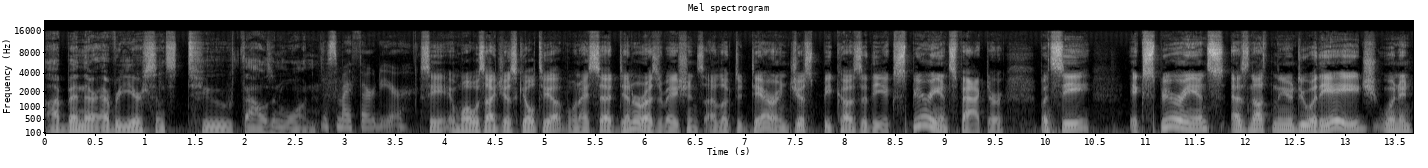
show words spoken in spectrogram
I've been there every year since 2001. This is my third year. See, and what was I just guilty of? When I said dinner reservations, I looked at Darren just because of the experience factor. But see, experience has nothing to do with the age, when in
